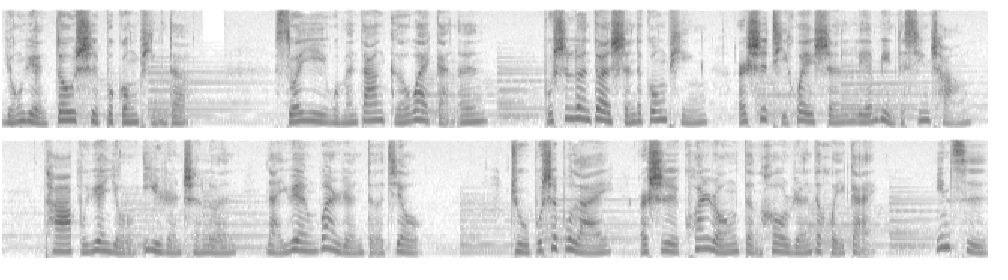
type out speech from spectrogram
永远都是不公平的。所以，我们当格外感恩，不是论断神的公平。而是体会神怜悯的心肠，他不愿有一人沉沦，乃愿万人得救。主不是不来，而是宽容等候人的悔改。因此，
